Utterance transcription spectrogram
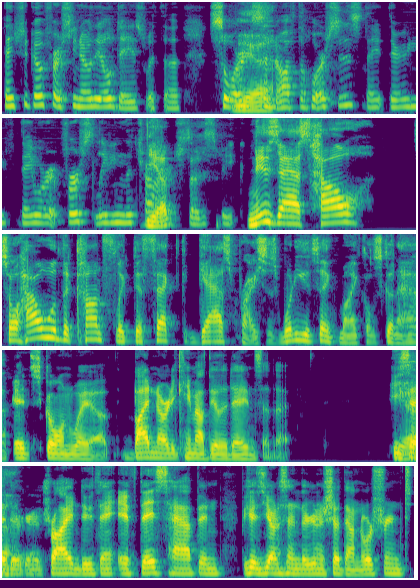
They should go first. You know the old days with the swords Yeah. and off the horses. They they they were at first leading the charge, Yep. so to speak. Niz asked, "How So, how will the conflict affect gas prices? What do you think, michael's going to happen? It's going way up. Biden already came out the other day and said that. He Yeah. said they're going to try and do things. If this happened, because you understand they're going to shut down Nord Stream t-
